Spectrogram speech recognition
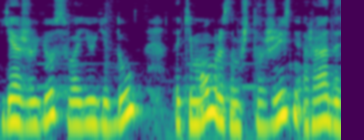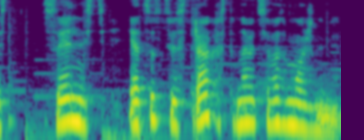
Я жую свою еду таким образом, что жизнь, радость, цельность и отсутствие страха становятся возможными.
